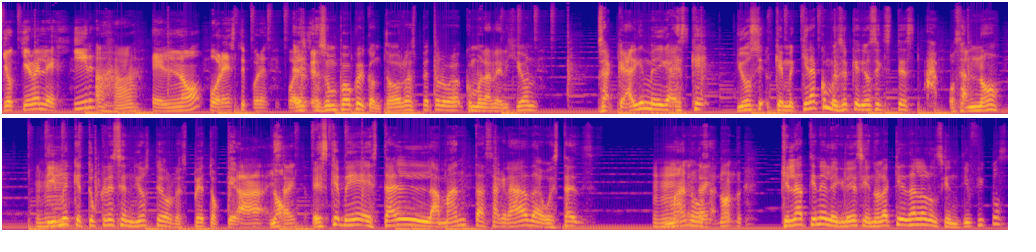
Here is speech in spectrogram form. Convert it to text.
yo quiero elegir Ajá. el no por esto y por esto y por Es, esto. es un poco, y con todo respeto, como la religión. O sea, que alguien me diga, es que sí- que me quiera convencer que Dios existe, es, ah, o sea, no. Dime que tú crees en Dios, te lo respeto. Que, Ah, no, exacto. es que ve, está el- la manta sagrada o está, Ujú, mano, o sea, no. ¿Quién la tiene la iglesia y no la quiere dar a los científicos?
